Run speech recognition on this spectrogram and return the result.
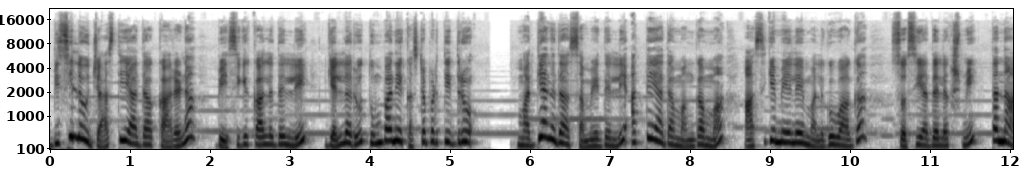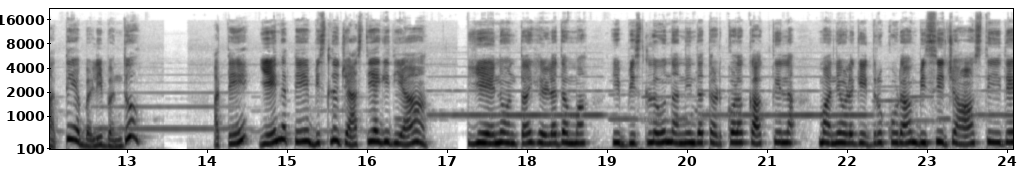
ಬಿಸಿಲು ಜಾಸ್ತಿಯಾದ ಕಾರಣ ಬೇಸಿಗೆ ಕಾಲದಲ್ಲಿ ಎಲ್ಲರೂ ತುಂಬಾನೇ ಕಷ್ಟಪಡ್ತಿದ್ರು. ಮಧ್ಯಾಹ್ನದ ಸಮಯದಲ್ಲಿ ಅತ್ತೆಯಾದ ಮಂಗಮ್ಮ ಹಾಸಿಗೆ ಮೇಲೆ ಮಲಗುವಾಗ ಸೊಸೆಯಾದ ಲಕ್ಷ್ಮಿ ತನ್ನ ಅತ್ತೆಯ ಬಳಿ ಬಂದು, ಅತ್ತೆ, ಏನತ್ತೆ, ಬಿಸಿಲು ಜಾಸ್ತಿಯಾಗಿದ್ಯಾ? ಏನು ಅಂತ ಹೇಳದಮ್ಮ, ಈ ಬಿಸಿಲು ನನ್ನಿಂದ ತಡ್ಕೊಳಕ್ಕಾಗ್ತಿಲ್ಲ. ಮನೆಯೊಳಗೆ ಇದ್ರೂ ಕೂಡ ಬಿಸಿ ಜಾಸ್ತಿ ಇದೆ.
